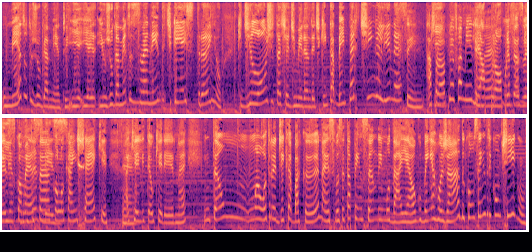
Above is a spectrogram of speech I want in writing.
o medo do julgamento e, e, e o julgamento às vezes não é nem de quem é estranho, que de longe tá te admirando, é de quem tá bem pertinho ali, né? Sim, a Que- própria família, é a né? própria Muitas família, vezes começa muitas a vezes. colocar em xeque É. aquele teu querer, né? Então, uma outra dica bacana é se você tá pensando em mudar e é algo bem arrojado, concentre contigo.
